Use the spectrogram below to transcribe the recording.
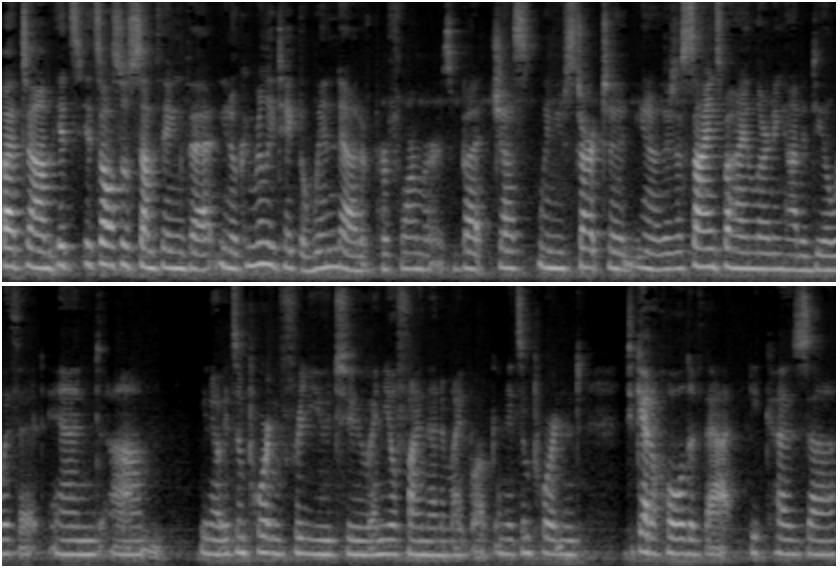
But um, it's it's also something that you know can really take the wind out of performers. But just when you start to you know, there's a science behind learning how to deal with it, and um, you know it's important for you to, and you'll find that in my book. And it's important to get a hold of that because. Uh,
